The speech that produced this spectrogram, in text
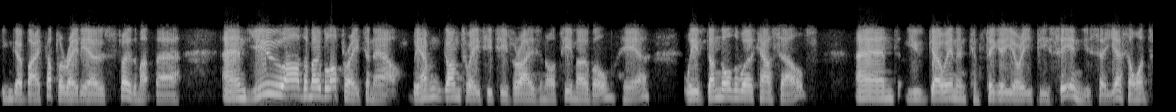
You can go buy a couple of radios, throw them up there, and you are the mobile operator now. We haven't gone to ATT, Verizon, or T-Mobile here. We've done all the work ourselves. And you go in and configure your EPC, and you say, yes, I want to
